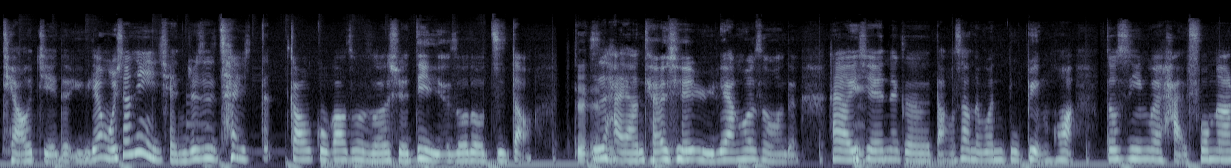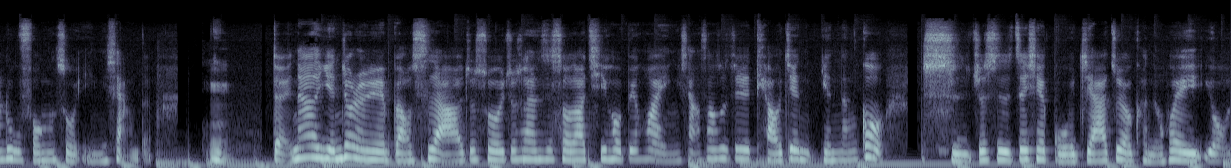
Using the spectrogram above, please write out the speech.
调节的雨量，嗯、我相信以前就是在高国高中的时候学地理的时候都知道。对，对，对，就是海洋调一些雨量或什么的，还有一些那个岛上的温度变化，嗯、都是因为海风啊、陆风所影响的。嗯，对。那研究人员表示啊，就说就算是受到气候变化影响，上述这些条件也能够使就是这些国家最有可能会有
